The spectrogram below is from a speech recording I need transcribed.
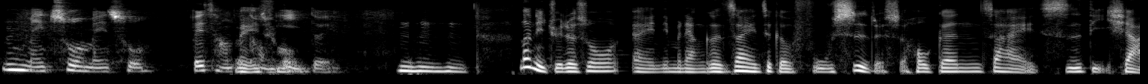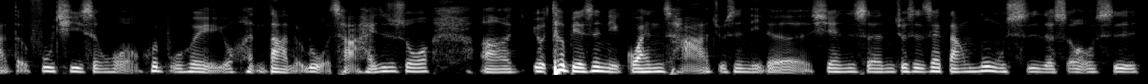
嗯，没错没错，非常同意。对，嗯嗯嗯，那你觉得说，哎，你们两个在这个服侍的时候，跟在私底下的夫妻生活，会不会有很大的落差？还是说，啊，有特别是你观察，就是你的先生，就是在当牧师的时候，是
